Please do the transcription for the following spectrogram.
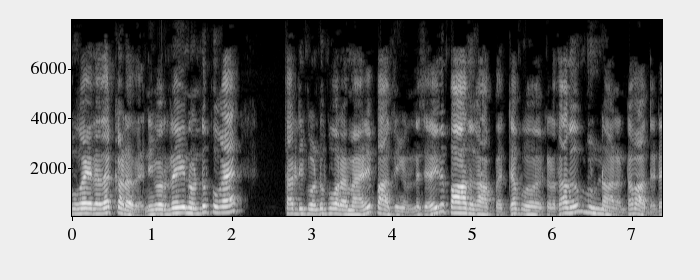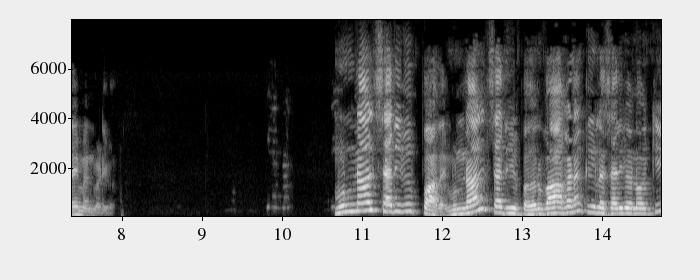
புகையிரத கடவை. நீங்க ஒரு ரெயின் ஒன்று புகை தள்ளி கொண்டு போற மாதிரி பார்த்தீங்கன்னா சரி இது பாதுகாப்பற்ற போகிறது அது முன்னாள் வார்த்தை டைமண்ட் வடிவம். முன்னால் சரிவு பாதை முன்னால் சரிவு பாதை ஒரு வாகனம் கீழே சரிவை நோக்கி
